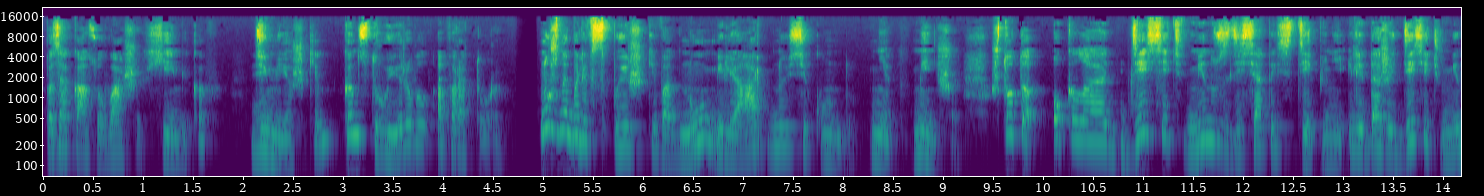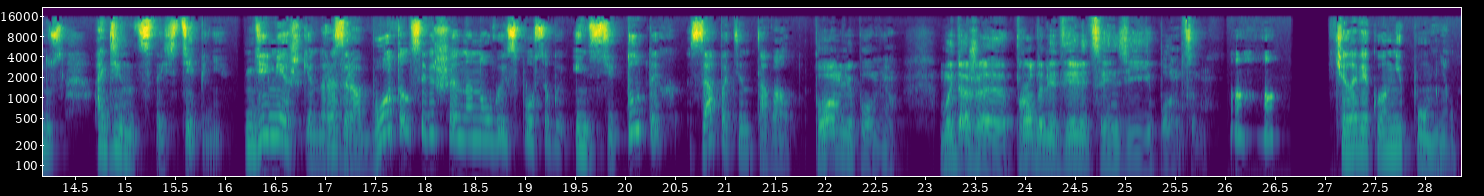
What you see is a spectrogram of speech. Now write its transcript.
По заказу ваших химиков Демешкин конструировал аппаратуры. Нужны были вспышки в одну миллиардную секунду. Нет, меньше. Что-то около 10 в минус десятой степени или даже 10 в минус одиннадцатой степени. Демешкин разработал совершенно новые способы, институт их запатентовал. Помню, помню. Мы даже продали две лицензии японцам. Ага. Человека он не помнил,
